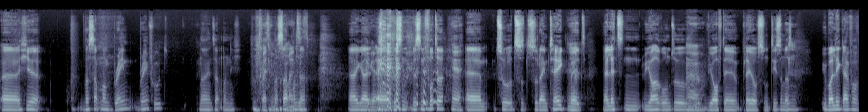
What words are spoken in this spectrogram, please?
äh, hier, was sagt man, Brain, Brain Food? Nein, sagt man nicht. Ich weiß nicht, Was was, du sagt man da? Ja, egal. Egal. Äh, bisschen, bisschen Futter Ja. ähm, zu, zu, zu deinem Take Ja. mit ja, letzten Jahre und so, Ja. wie auf der Playoffs und dies und das. Mhm. Überleg einfach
